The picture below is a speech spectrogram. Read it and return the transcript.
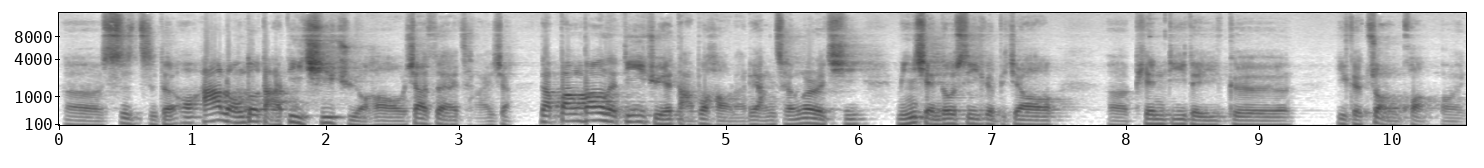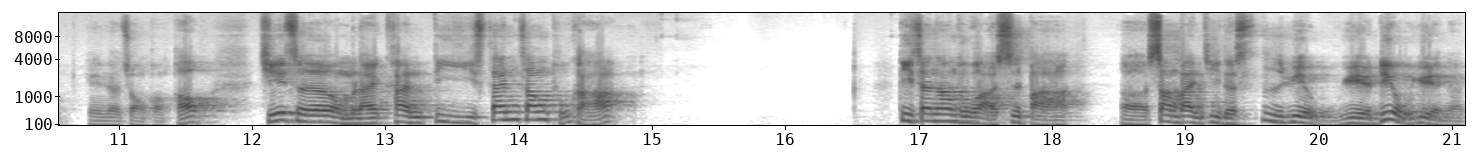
呃，是值得哦。阿龙都打第七局哦，好，我下次来查一下。那邦邦的第一局也打不好了，两成二七，明显都是一个比较呃偏低的一个一个状况哦，偏低的状况。好，接着我们来看第三张图卡。第三张图卡是把呃上半季的四月、五月、六月呢，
